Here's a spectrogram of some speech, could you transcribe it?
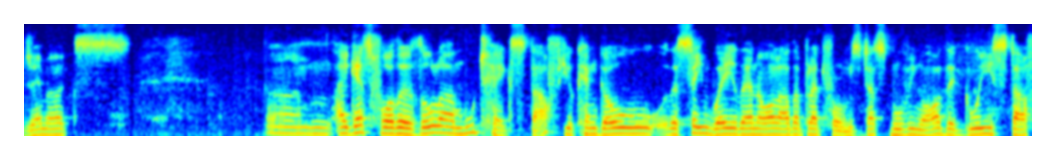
Jemex, um, I guess for the Solar Mutex stuff, you can go the same way than all other platforms, just moving all the GUI stuff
